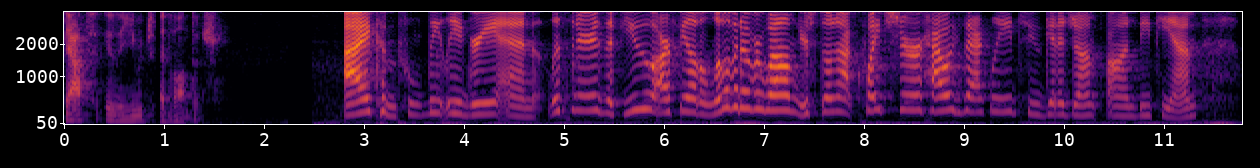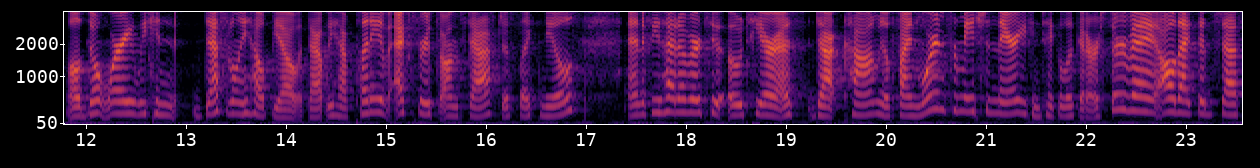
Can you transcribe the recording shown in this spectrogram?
that is a huge advantage. I completely agree. And listeners, if you are feeling a little bit overwhelmed, you're still not quite sure how exactly to get a jump on BPM, well, don't worry, we can definitely help you out with that. We have plenty of experts on staff, just like Nils. And if you head over to otrs.com, you'll find more information there. You can take a look at our survey, all that good stuff.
